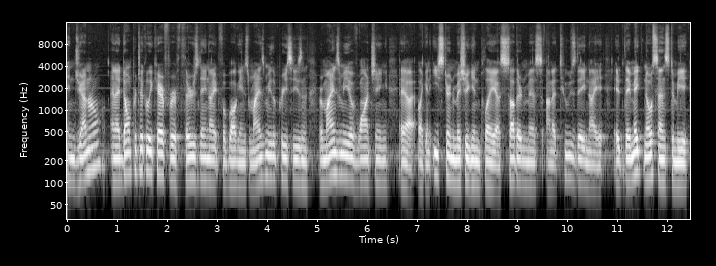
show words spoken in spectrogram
in general, and I don't particularly care for Thursday night football games. Reminds me of the preseason. Reminds me of watching uh, like an Eastern Michigan play a Southern Miss on a Tuesday night. It, they make no sense to me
